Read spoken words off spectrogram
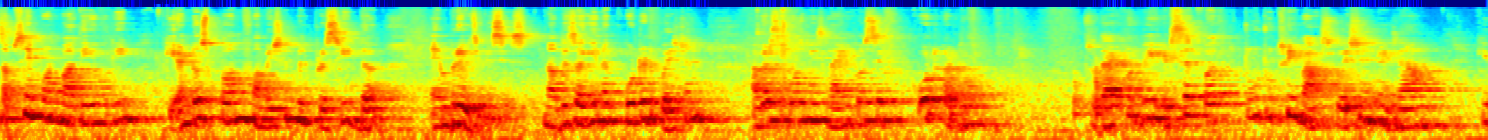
सबसे इंपॉर्टेंट बात ये होगी कि endosperm formation will proceed the embryogenesis now this again a quoted question अगर सपोज़ मैं इस लाइन को सिर्फ़ कोट कर दूँ so that could be it's at forth two to three marks question in exam कि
